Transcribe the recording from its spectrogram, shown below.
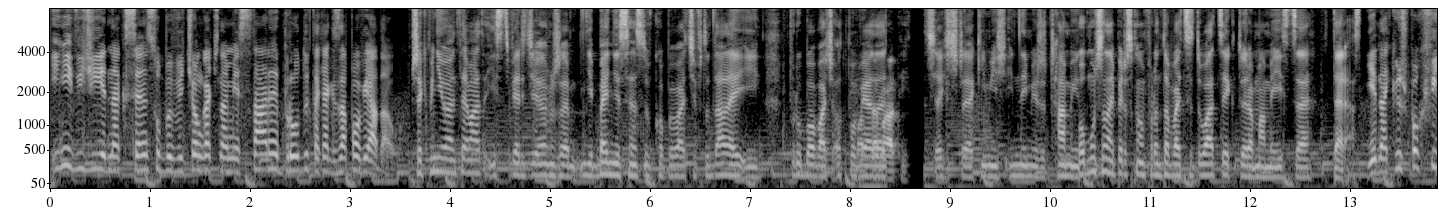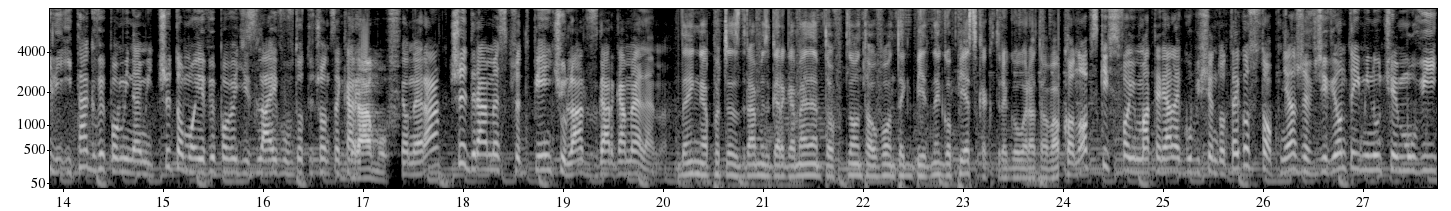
i nie widzi jednak sensu, by wyciągać na mnie stare brudy, tak jak zapowiadał. Przekminiłem temat i stwierdziłem, że nie będzie sensu wkopywać się w to dalej i próbować odpowiadać jeszcze jakimiś innymi rzeczami, bo muszę najpierw skonfrontować sytuację, która ma miejsce teraz. Jednak już po chwili i tak wypomina mi, czy to moje wypowiedzi z live'ów dotyczące Gramów. Pionera, czy dramę sprzed pięciu lat z Gargamelem. Wardęga podczas dramy z Gargamelem to wplątał wątek biednego pieska, którego uratował. Konopski w swoim materiale gubi się do tego stopnia, że w dziewiątej minucie mówi,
